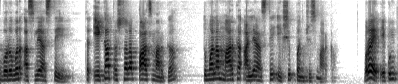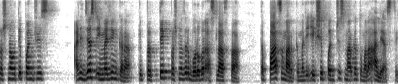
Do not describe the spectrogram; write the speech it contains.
बरोबर असले असते तर एका प्रश्नाला पाच मार्क तुम्हाला मार्क आले असते एकशे पंचवीस मार्क. बरोबर आहे? एकूण प्रश्न होते पंचवीस. आणि जस्ट इमॅजिन करा की प्रत्येक प्रश्न जर बरोबर असला असता तर पाच मार्क म्हणजे एकशे पंचवीस मार्क तुम्हाला आले असते.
